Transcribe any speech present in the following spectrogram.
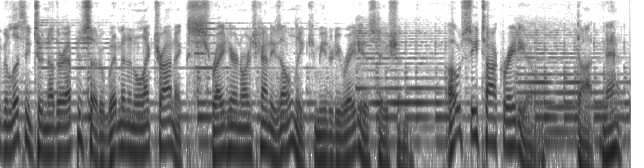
You've been listening to another episode of Women in Electronics, right here in Orange County's only community radio station, octalkradio.net.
